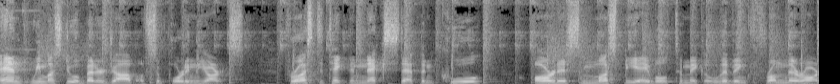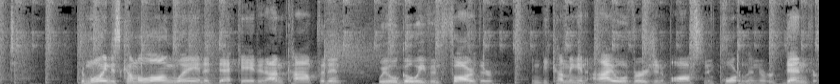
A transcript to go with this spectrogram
and we must do a better job of supporting the arts. For us to take the next step in cool, artists must be able to make a living from their art. Des Moines has come a long way in a decade, and I'm confident we will go even farther in becoming an Iowa version of Austin, Portland, or Denver.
